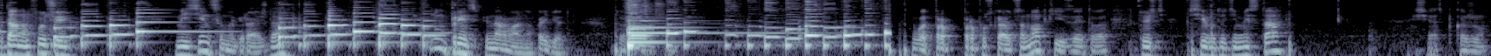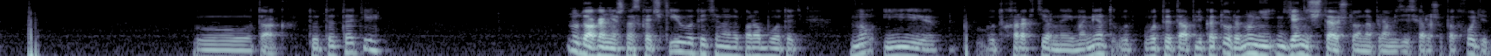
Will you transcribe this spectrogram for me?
В данном случае мизинцем играешь, да? Ну, в принципе, нормально, пойдет. Вот, пропускаются нотки из-за этого. То есть, все вот эти места, сейчас покажу. Так, та-та-та-ти. Ну да, конечно, скачки вот эти надо поработать. Ну и вот характерный момент, вот, вот эта аппликатура, ну не, я не считаю, что она прямо здесь хорошо подходит.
